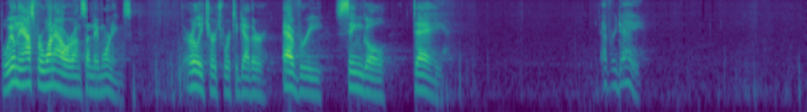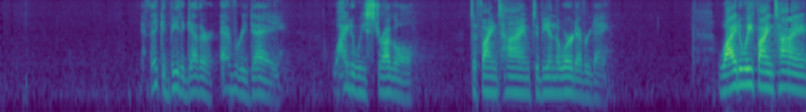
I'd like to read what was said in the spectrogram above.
But we only ask for one hour on Sunday mornings. The early church were together every single day. Every day. If they could be together every day, why do we struggle to find time to be in the Word every day? Why do we find time?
